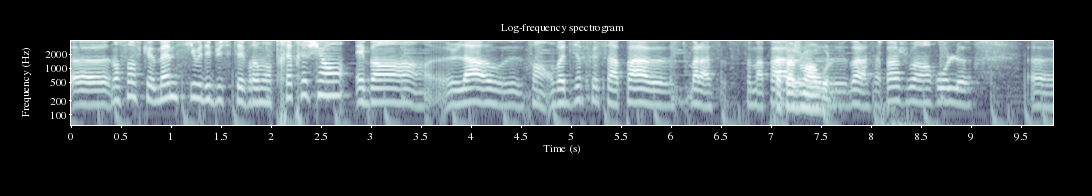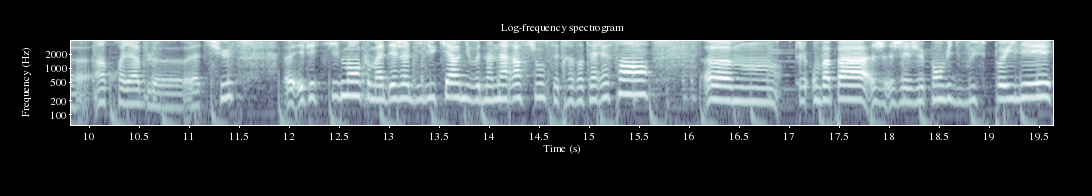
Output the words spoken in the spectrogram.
Euh, dans le sens que même si au début c'était vraiment très très chiant, et ben euh, là, euh, enfin, on va dire que ça a pas, euh, voilà, ça, ça m'a pas, Ça a pas joué un rôle. voilà, ça a pas joué un rôle incroyable là-dessus. Effectivement, comme a déjà dit Lucas, au niveau de la narration, c'est très intéressant. On va pas, j'ai j'ai pas envie de vous spoiler,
